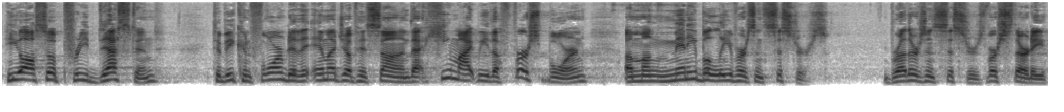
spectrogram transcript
he also predestined to be conformed to the image of his son, that he might be the firstborn among many believers and sisters, brothers and sisters. Verse 30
